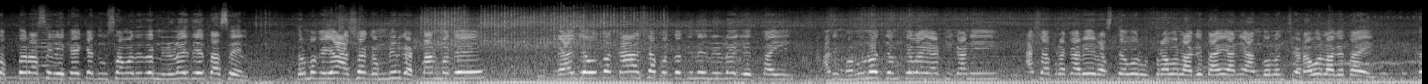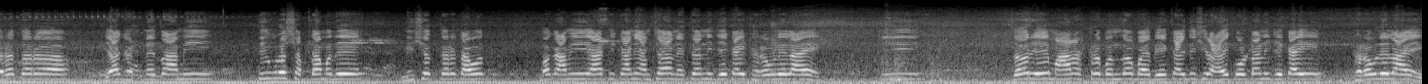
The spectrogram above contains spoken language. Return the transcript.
तप्तर असेल एका एका दिवसामध्ये जर निर्णय देत असेल तर मग या अशा गंभीर घटनांमध्ये न्यायदेवता का अशा पद्धतीने निर्णय घेत नाही? आणि म्हणूनच जनतेला या ठिकाणी अशा प्रकारे रस्त्यावर उतरावं लागत आहे आणि आंदोलन छेडावं लागत आहे. खरं तर या घटनेचा आम्ही तीव्र शब्दामध्ये निषेध करत आहोत. मग आम्ही या ठिकाणी आमच्या नेत्यांनी जे काही ठरवलेलं आहे की जर हे महाराष्ट्र बंद बेकायदेशीर हायकोर्टाने जे काही ठरवलेलं आहे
